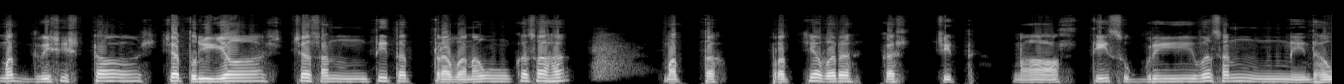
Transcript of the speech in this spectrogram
मद्विशिष्टाश्च तुल्याश्च सन्ति तत्र वनौकसः। मत्तः प्रत्यवरः कश्चित् नास्ति सुग्रीवसन्निधौ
